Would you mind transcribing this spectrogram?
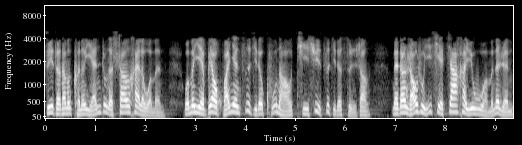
虽则他们可能严重的伤害了我们。我们也不要怀念自己的苦恼，体恤自己的损伤，乃当饶恕一切加害于我们的人，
